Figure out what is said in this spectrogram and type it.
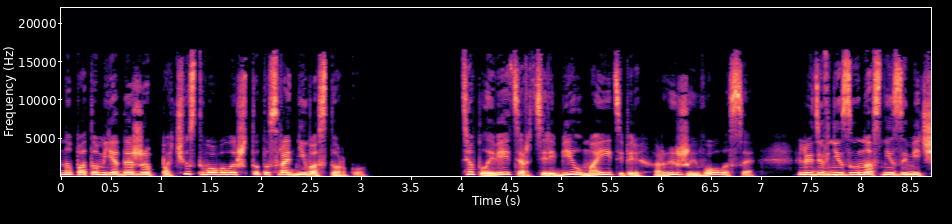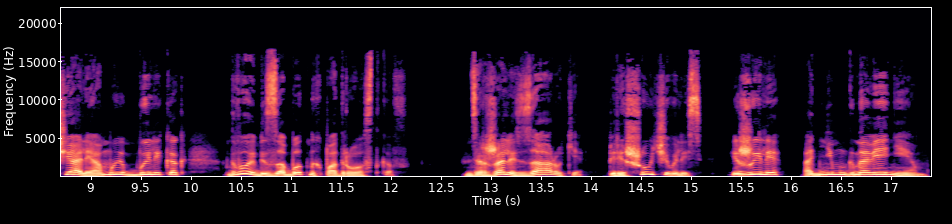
но потом я даже почувствовала что-то сродни восторгу. Теплый ветер теребил мои теперь рыжие волосы. Люди внизу нас не замечали, а мы были как двое беззаботных подростков. Держались за руки, перешучивались и жили одним мгновением.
